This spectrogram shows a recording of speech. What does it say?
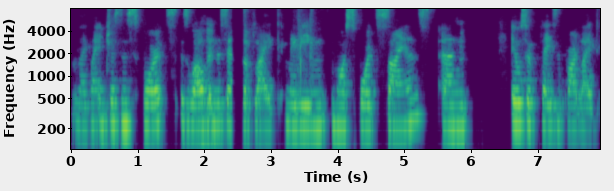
like my interest in sports as well but mm-hmm. in the sense of like maybe more sports science and mm-hmm. it also plays a part like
